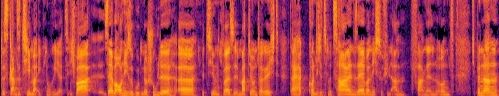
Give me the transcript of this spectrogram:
das ganze Thema ignoriert. Ich war selber auch nicht so gut in der Schule, äh, beziehungsweise im Matheunterricht. Daher konnte ich jetzt mit Zahlen selber nicht so viel anfangen. Und ich bin dann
